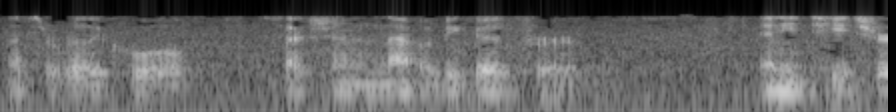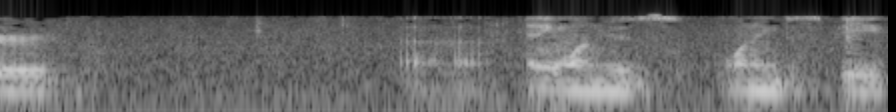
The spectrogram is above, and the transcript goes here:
that's a really cool section and that would be good for any teacher, uh, anyone who's wanting to speak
